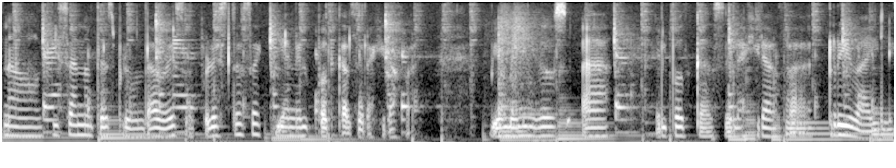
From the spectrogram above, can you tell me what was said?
No, quizá no te has preguntado eso, pero estás aquí en el podcast de la jirafa. Bienvenidos a el podcast de la jirafa Ribaile,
